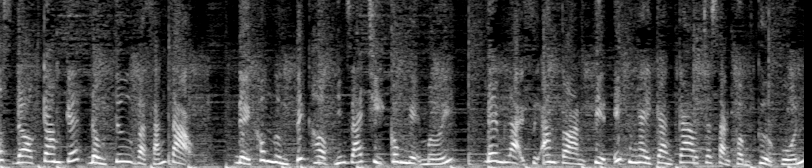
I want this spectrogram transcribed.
Osdor cam kết đầu tư và sáng tạo để không ngừng tích hợp những giá trị công nghệ mới đem lại sự an toàn, tiện ích ngày càng cao cho sản phẩm cửa cuốn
